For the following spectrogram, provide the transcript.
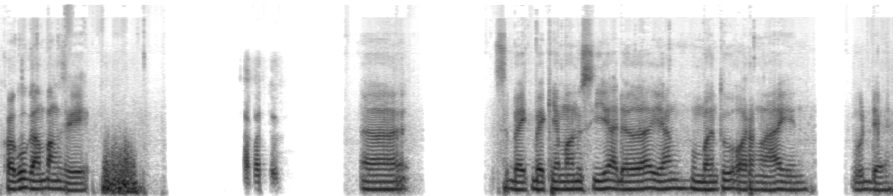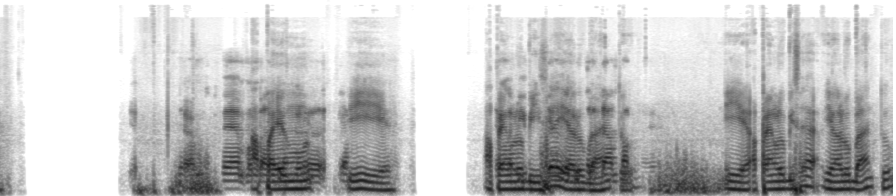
Kalau gue gampang sih. apa tuh Eh, sebaik-baiknya manusia adalah yang membantu orang lain. Udah. ya maksudnya Apa yang- ke- yang, Iya. Apa yang, lu lebih- bisa ya lu bantu. ya. Iya, apa yang lu bisa ya lu bantu.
